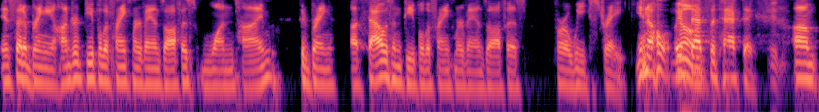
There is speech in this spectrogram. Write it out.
instead of bringing 100 people to Frank Mrvan's office one time, could bring a thousand people to Frank Mrvan's office for a week straight. You know, no. if that's the tactic. Um,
